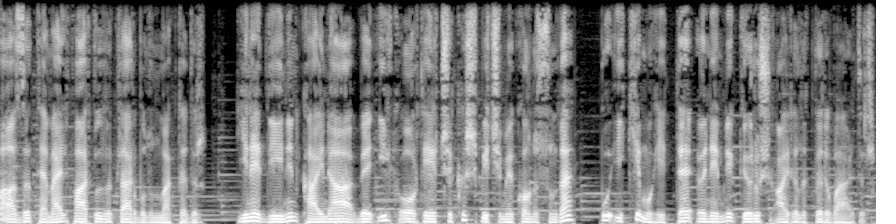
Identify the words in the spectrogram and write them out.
bazı temel farklılıklar bulunmaktadır. Yine dinin kaynağı ve ilk ortaya çıkış biçimi konusunda bu iki muhitte önemli görüş ayrılıkları vardır.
